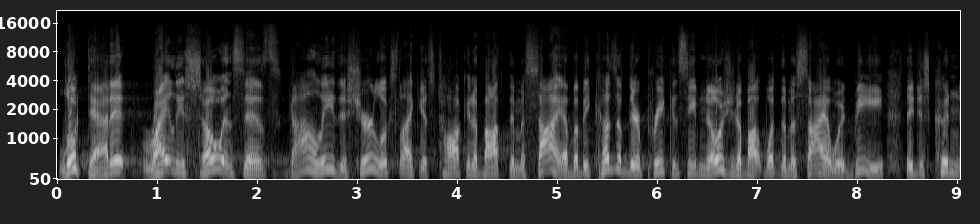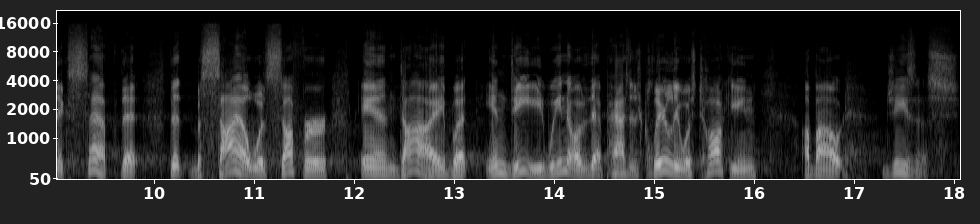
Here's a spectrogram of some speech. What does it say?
looked at it, rightly so, and says, Golly, this sure looks like it's talking about the Messiah. But because of their preconceived notion about what the Messiah would be, they just couldn't accept that, that Messiah would suffer and die. But indeed, we know that, that passage clearly was talking about Jesus.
